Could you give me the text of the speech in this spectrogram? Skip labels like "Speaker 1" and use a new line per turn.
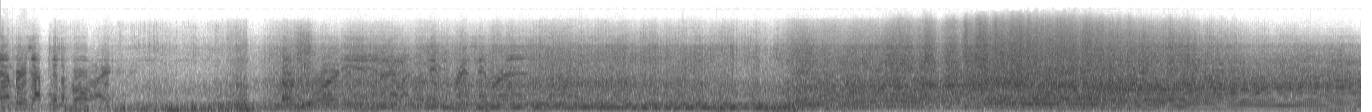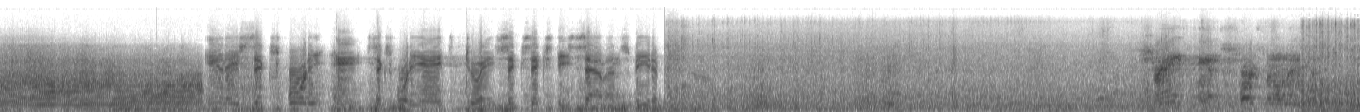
numbers up to the board. Both Ford and Highland with impressive runs. In a 648, 648 to a 667 speed of strength and sportsman elimination.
